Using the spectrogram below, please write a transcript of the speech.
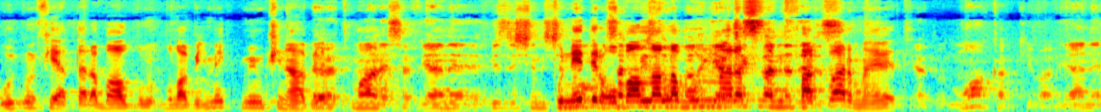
uygun fiyatlara bal bul- bulabilmek mümkün abi. Evet maalesef yani biz işin içinde Bu nedir? O ballarla bunun arasında bir fark var mı? Evet. Evet, muhakkak ki var. Yani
